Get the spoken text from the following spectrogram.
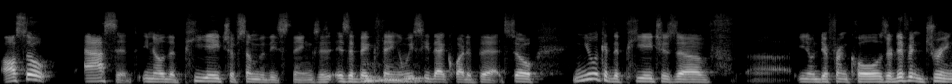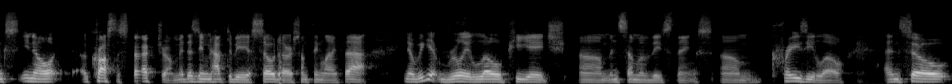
also, acid, you know, the pH of some of these things is, is a big thing. And we see that quite a bit. So when you look at the pHs of, uh, you know, different coals or different drinks, you know, across the spectrum, it doesn't even have to be a soda or something like that. You know, we get really low pH um, in some of these things, um, crazy low. And so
